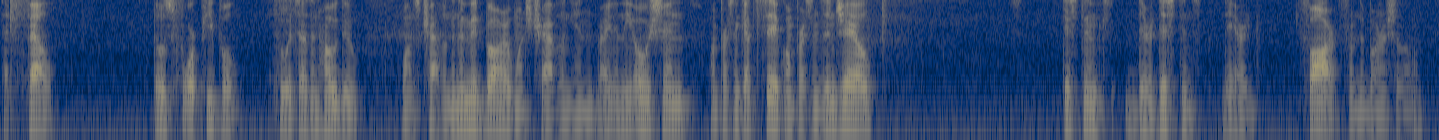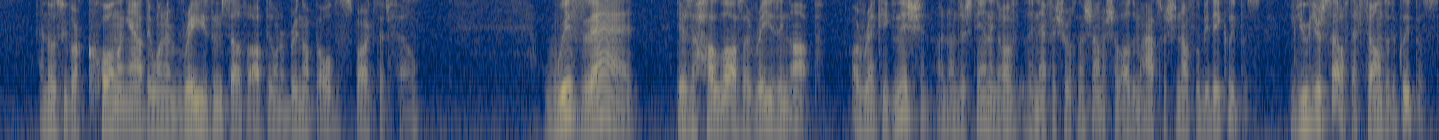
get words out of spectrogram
that fell. Those four people who it says in Hodu, one's traveling in the midbar, one's traveling in right in the ocean, one person gets sick, one person's in jail. Distance, they're distanced, they are far from the Barna Shalom. And those people are calling out, they want to raise themselves up, they want to bring up all the sparks that fell. With that, there's a halas, a raising up, a recognition, an understanding of the nefesh ruach neshama. Shal adam atzma shenaflu b'dei. You yourself that fell into the klipas,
